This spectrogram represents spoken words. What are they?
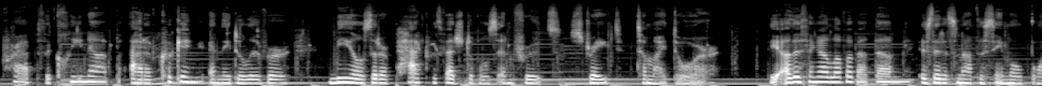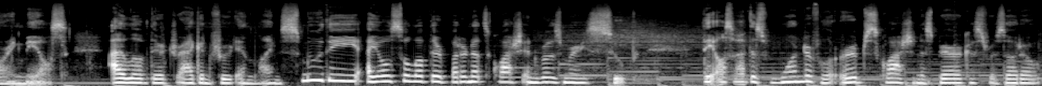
prep, the cleanup out of cooking, and they deliver meals that are packed with vegetables and fruits straight to my door. The other thing I love about them is that it's not the same old boring meals. I love their dragon fruit and lime smoothie. I also love their butternut squash and rosemary soup. They also have this wonderful herbed squash and asparagus risotto.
